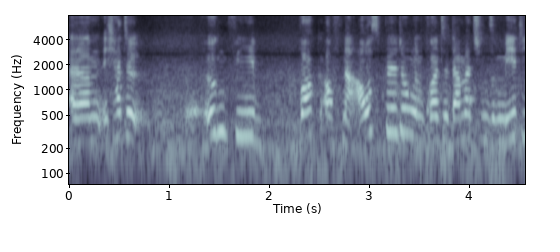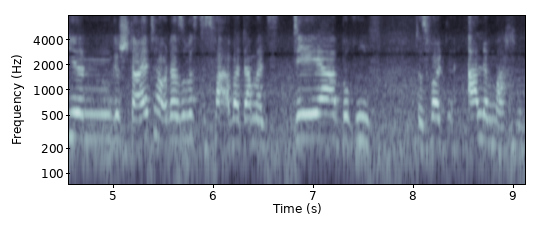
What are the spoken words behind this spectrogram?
Ähm, ich hatte irgendwie Bock auf eine Ausbildung und wollte damals schon so Mediengestalter oder sowas. Das war aber damals der Beruf. Das wollten alle machen.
